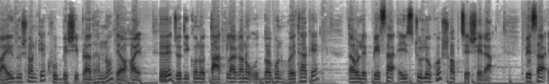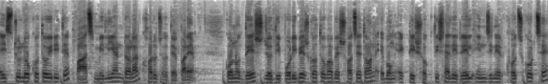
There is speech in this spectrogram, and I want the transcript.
বায়ু দূষণকে খুব বেশি প্রাধান্য দেওয়া হয়। যদি কোনো তাক লাগানো উদ্ভাবন হয়ে থাকে তাহলে পেসা এইচ টু লোকো সবচেয়ে সেরা। পেসা এইচ টু লোকো তৈরিতে পাঁচ মিলিয়ন ডলার খরচ হতে পারে। কোনো দেশ যদি পরিবেশগতভাবে সচেতন এবং একটি শক্তিশালী রেল ইঞ্জিনের খোঁজ করছে,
